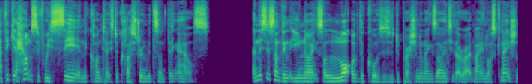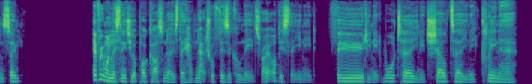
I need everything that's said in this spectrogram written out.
I think it helps if we see it in the context of clustering with something else. And this is something that unites a lot of the causes of depression and anxiety that I write about in Lost Connections. So everyone listening to your podcast knows they have natural physical needs, right? Obviously, you need food, you need water, you need shelter, you need clean air.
